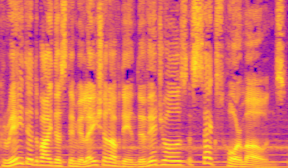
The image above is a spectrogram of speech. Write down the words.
created by the stimulation of the individual's sex hormones.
